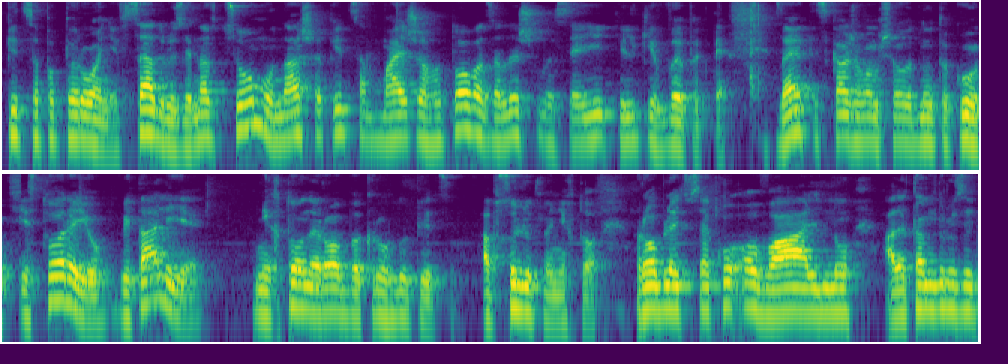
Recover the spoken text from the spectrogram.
піца папероні. Все, друзі, на цьому наша піца майже готова. Залишилося її тільки випекти. Знаєте, скажу вам ще одну таку історію в Італії. Ніхто не робить круглу піцу. Абсолютно ніхто. Роблять всяку овальну, але там, друзі,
